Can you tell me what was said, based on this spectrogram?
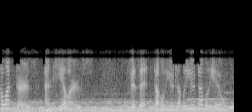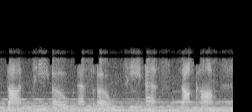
collectors, and healers. Visit www.tosots.com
